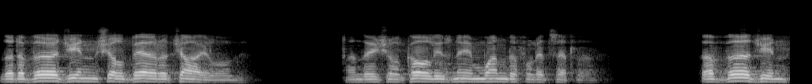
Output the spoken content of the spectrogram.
that a virgin shall bear a child, and they shall call his name Wonderful, etc. A virgin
